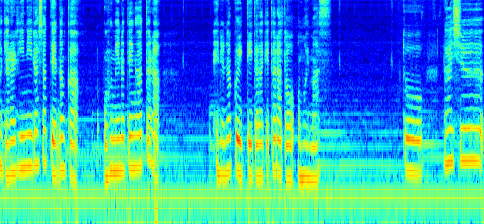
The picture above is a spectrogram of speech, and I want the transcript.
あ、ギャラリーにいらっしゃってなんかご不明な点があったら遠慮なく言っていただけたらと思います。と来週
